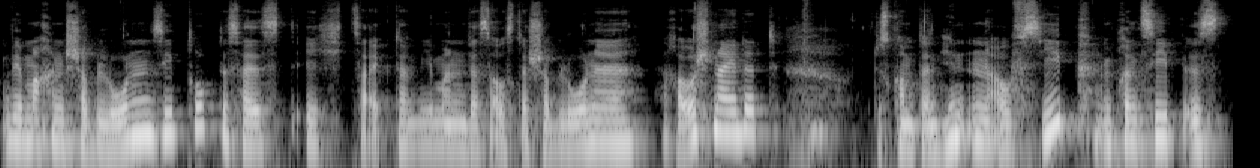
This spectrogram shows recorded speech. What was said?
wir machen Schablonensiebdruck. Das heißt, ich zeige dann, wie man das aus der Schablone herausschneidet. Das kommt dann hinten auf Sieb. Im Prinzip ist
